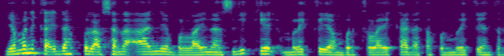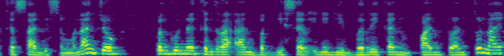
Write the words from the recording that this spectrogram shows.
yang mana kaedah pelaksanaannya berlainan sedikit mereka yang berkelaikan ataupun mereka yang terkesan di Semenanjung pengguna kenderaan berdiesel ini diberikan bantuan tunai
